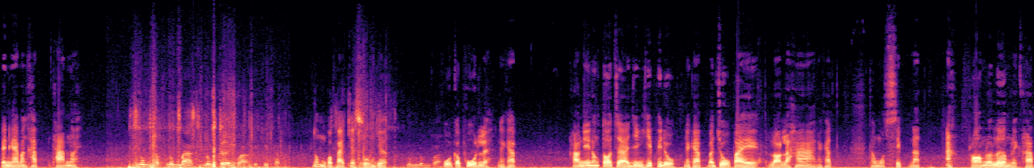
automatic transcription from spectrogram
เป็นไงบ้างครับ ถามหน่อย นุ่มครับนุ่มมากนุ่มเกินกว่าที่คิดครับ นุ่มกว่า 870 เยอะ นุ่มนุ่มกว่า พูดก็พูดเลยนะครับ คราวนี้น้องโต๊ดจะยิงฮิปให้ดูนะครับ บรรจุไปหลอดละ 5 นะครับ ทั้งหมด 10 นัด อะ พร้อมแล้วเริ่มเลยครับ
